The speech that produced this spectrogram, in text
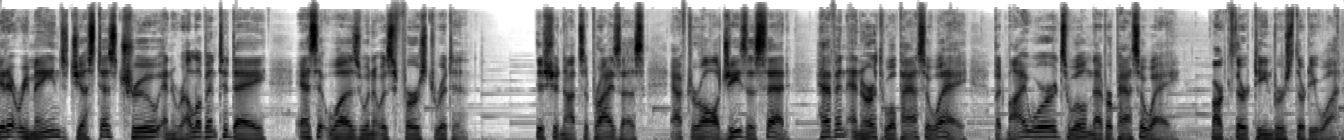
yet it remains just as true and relevant today as it was when it was first written. This should not surprise us. After all, Jesus said, Heaven and earth will pass away, but my words will never pass away. Mark 13, verse 31.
